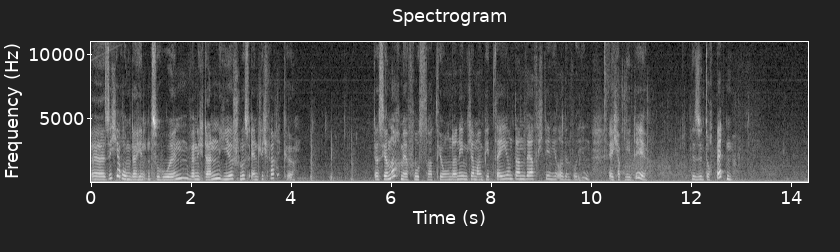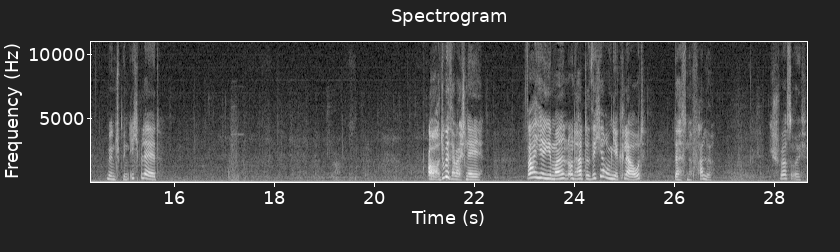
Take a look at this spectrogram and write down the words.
äh, Sicherungen da hinten zu holen, wenn ich dann hier schlussendlich verrecke? Das ist ja noch mehr Frustration. Da nehme ich ja meinen PC und dann werfe ich den hier irgendwo hin. Ich habe eine Idee. Wir sind doch Betten. Mensch, bin ich blöd. Oh, du bist aber schnell. War hier jemand und hatte Sicherung geklaut? Das ist eine Falle. Ich schwör's euch.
